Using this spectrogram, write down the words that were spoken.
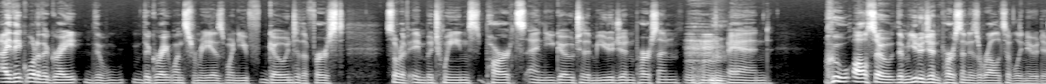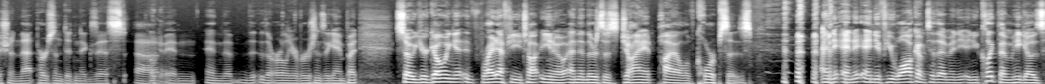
I think one of the great the the great ones for me is when you f- go into the first sort of in between parts and you go to the mutagen person and who also the mutagen person is a relatively new addition. That person didn't exist uh, Okay. in in the, the the earlier versions of the game. But so you're going in- right after you talk, you know, and then there's this giant pile of corpses, and and and if you walk up to them and you, and you click them, he goes,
